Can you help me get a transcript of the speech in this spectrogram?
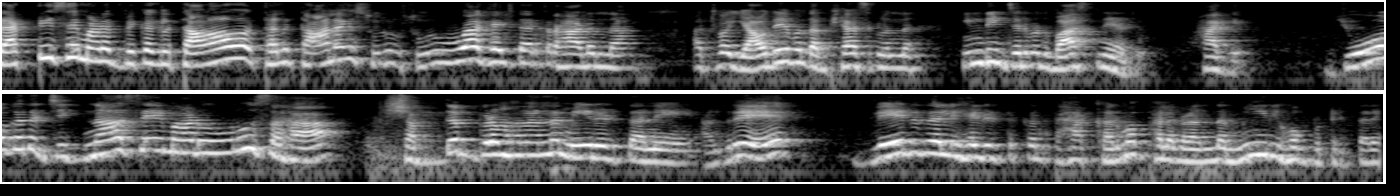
ಪ್ರಾಕ್ಟೀಸೇ ಮಾಡೋದು ಬೇಕಾಗಿಲ್ಲ. ತಾವ ತನ್ನ ತಾನಾಗೆ ಸುಲು ಸುಲಭವಾಗಿ ಹೇಳ್ತಾ ಇರ್ತಾರೆ ಹಾಡನ್ನು ಅಥವಾ ಯಾವುದೇ ಒಂದು ಅಭ್ಯಾಸಗಳನ್ನು ಹಿಂದಿನ ಜನ್ಮದ ವಾಸನೆ ಅದು. ಹಾಗೆ. ಯೋಗದ ಜಿಜ್ಞಾಸೆ ಮಾಡುವವನು ಸಹ ಶಬ್ದ ಬ್ರಹ್ಮನನ್ನು ಮೀರಿಡ್ತಾನೆ ಅಂದರೆ ವೇದದಲ್ಲಿ ಹೇಳಿರ್ತಕ್ಕಂತಹ ಕರ್ಮಫಲಗಳನ್ನು ಮೀರಿ ಹೋಗ್ಬಿಟ್ಟಿರ್ತಾರೆ.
